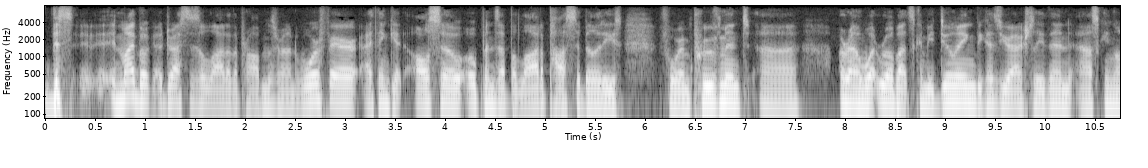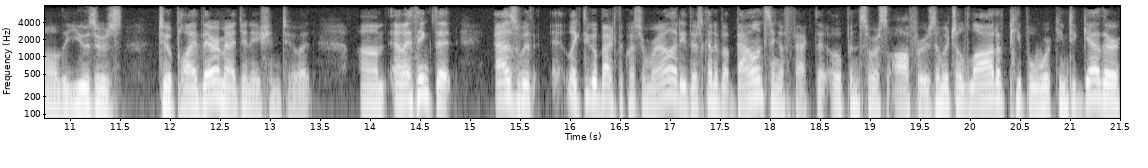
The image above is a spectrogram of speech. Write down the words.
This, in my book, addresses a lot of the problems around warfare. I think it also opens up a lot of possibilities for improvement uh, around what robots can be doing because you're actually then asking all the users to apply their imagination to it. Um, and I think that as with like to go back to the question of morality there's kind of a balancing effect that open source offers in which a lot of people working together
